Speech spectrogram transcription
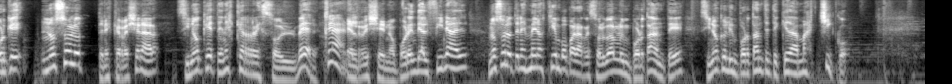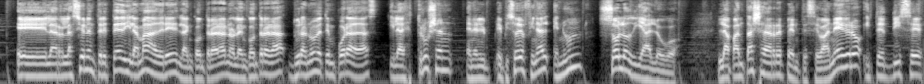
Porque no solo tenés que rellenar, sino que tenés que resolver Claro. el relleno. Por ende, al final, no solo tenés menos tiempo para resolver lo importante, sino que lo importante te queda más chico. Eh, la relación entre Ted y la madre, la encontrará o no la encontrará, dura nueve temporadas y la destruyen en el episodio final en un solo diálogo. La pantalla de repente se va a negro y Ted dice,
